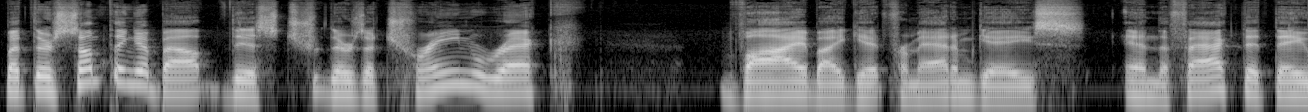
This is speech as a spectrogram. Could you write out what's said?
But there's something about this. Tr- there's a train wreck vibe I get from Adam Gase, and the fact that they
